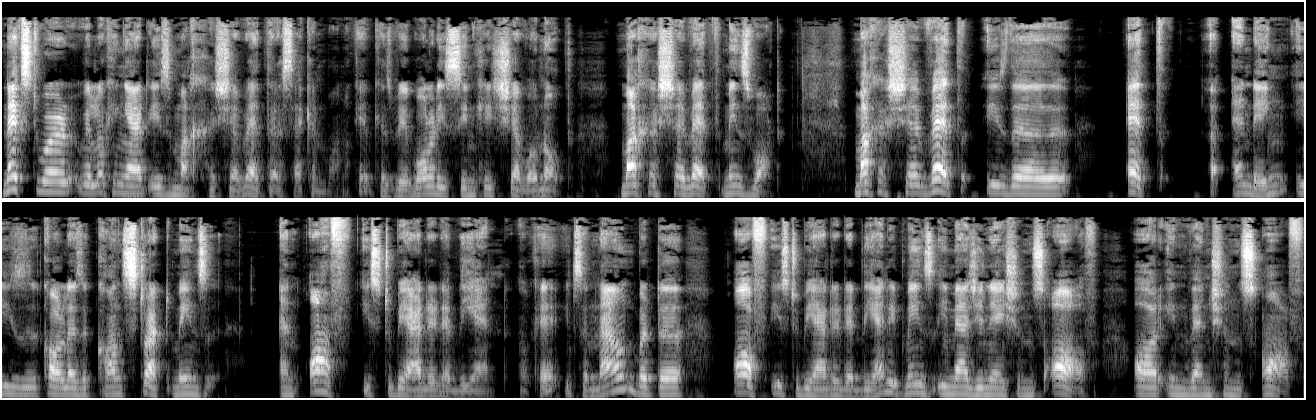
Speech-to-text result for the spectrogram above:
Next word we're looking at is machshavet, the second one, okay? Because we've already seen hishavonot. Machshavet means what? Machshavet is the et uh, ending is called as a construct, means an off is to be added at the end, okay? It's a noun, but uh, off is to be added at the end. It means imaginations of, or inventions of,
